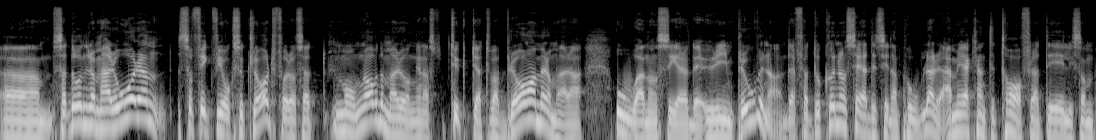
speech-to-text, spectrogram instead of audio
Uh, så under de här åren så fick vi också klart för oss att många av de här ungarna tyckte att det var bra med de här oannonserade urinproverna. Därför att då kunde de säga till sina polare, men jag kan inte ta för att det är liksom,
